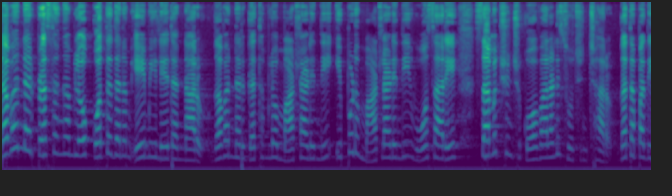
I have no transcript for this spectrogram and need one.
గవర్నర్ ప్రసంగంలో కొత్తదనం ఏమీ లేదన్నారు. గవర్నర్ గతంలో మాట్లాడింది ఇప్పుడు మాట్లాడింది ఓసారి సమీక్షించుకోవాలని సూచించారు. గత పది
